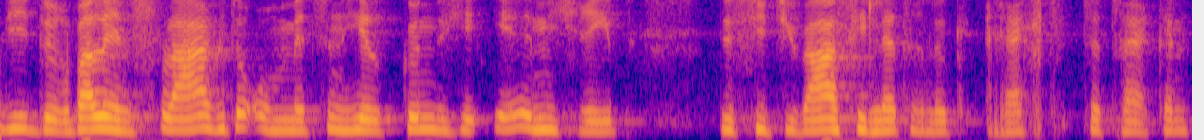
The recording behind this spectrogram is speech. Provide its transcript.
die er wel in slaagde om met zijn heelkundige ingreep de situatie letterlijk recht te trekken.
